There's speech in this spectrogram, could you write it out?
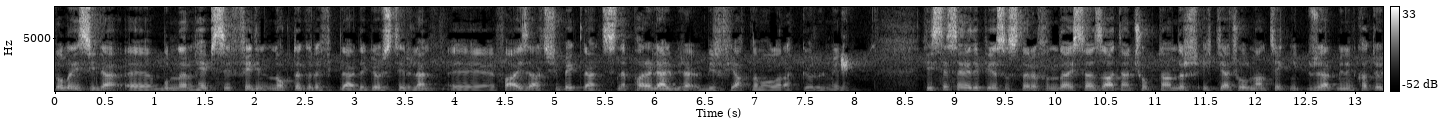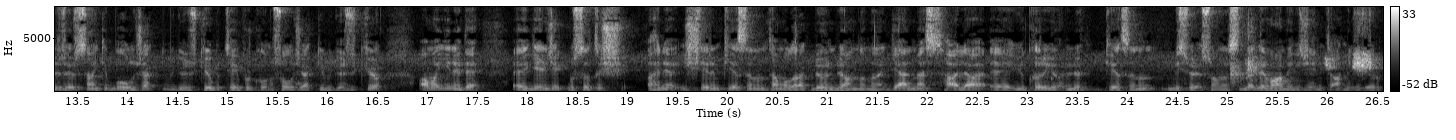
Dolayısıyla bunların hepsi Fed'in nokta grafiklerde gösterilen faiz artışı beklentisine paralel bir, bir fiyatlama olarak görülmeli. Hisse senedi piyasası tarafında ise zaten çoktandır ihtiyaç olunan teknik düzeltmenin katalizörü sanki bu olacak gibi gözüküyor. Bu taper konusu olacak gibi gözüküyor. Ama yine de e, gelecek bu satış hani işlerin piyasanın tam olarak döndüğü anlamına gelmez. Hala e, yukarı yönlü piyasanın bir süre sonrasında devam edeceğini tahmin ediyorum.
